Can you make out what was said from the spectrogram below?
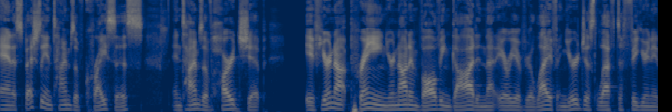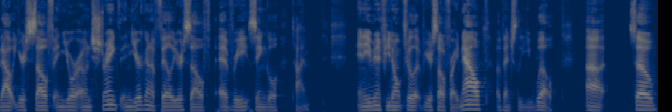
And especially in times of crisis, in times of hardship, if you're not praying, you're not involving God in that area of your life, and you're just left to figuring it out yourself and your own strength, and you're going to fail yourself every single time. And even if you don't feel it for yourself right now, eventually you will. Uh, so,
